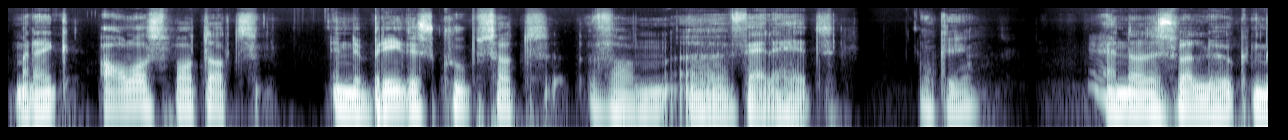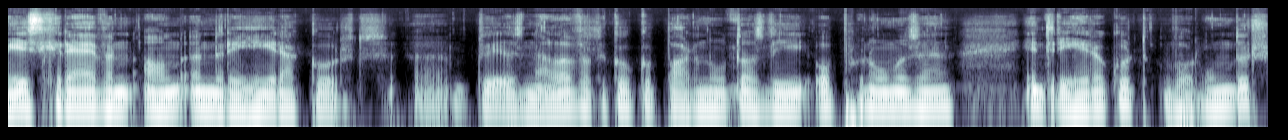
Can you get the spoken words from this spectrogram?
maar eigenlijk alles wat dat in de brede scoop zat van uh, veiligheid. Oké. En dat is wel leuk. Meeschrijven aan een regeerakkoord. Uh, in 2011 had ik ook een paar notas die opgenomen zijn in het regeerakkoord, waaronder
